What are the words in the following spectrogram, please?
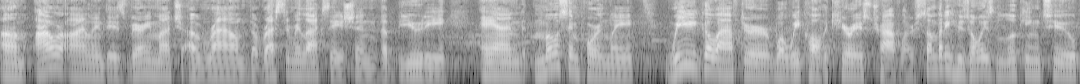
Um, our island is very much around the rest and relaxation, the beauty, and most importantly, we go after what we call the curious traveler, somebody who's always looking to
